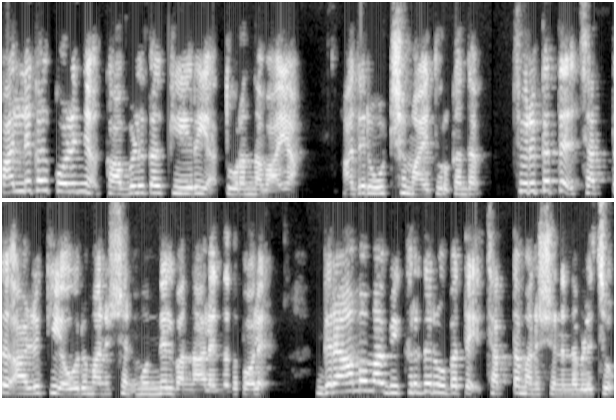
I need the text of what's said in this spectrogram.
പല്ലുകൾ കൊഴിഞ്ഞ് കവിളുകൾ കീറിയ തുറന്ന വായ. അതിരൂക്ഷമായ ദുർഗന്ധം. ചുരുക്കത്തിൽ ചത്ത് അഴുകിയ ഒരു മനുഷ്യൻ മുന്നിൽ വന്നാൽ എന്നതുപോലെ ഗ്രാമമ വികൃത രൂപത്തെ ചത്ത മനുഷ്യൻ എന്ന് വിളിച്ചു.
